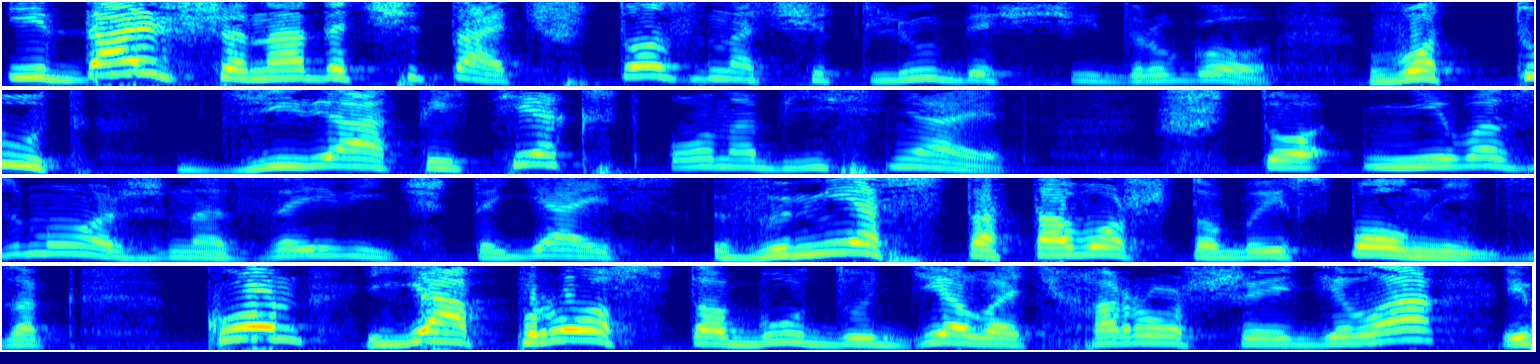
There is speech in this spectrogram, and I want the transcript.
И дальше надо читать, что значит любящий другого. Вот тут девятый текст, он объясняет – что невозможно заявить, что я из... вместо того, чтобы исполнить закон, я просто буду делать хорошие дела, и...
